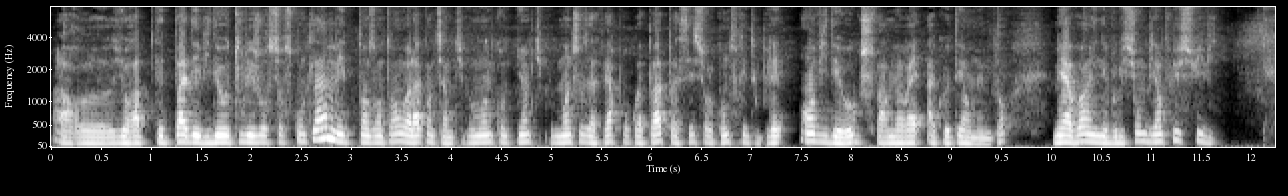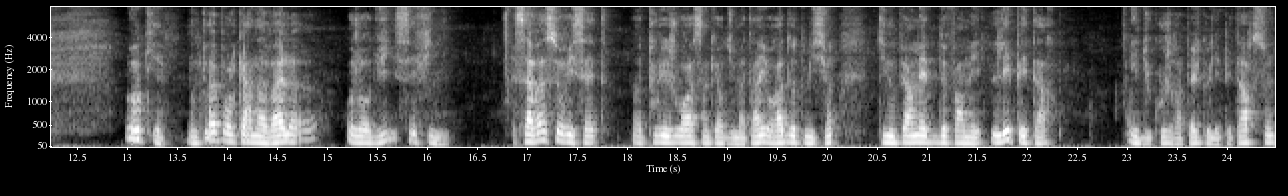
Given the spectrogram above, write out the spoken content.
Alors, euh, il y aura peut-être pas des vidéos tous les jours sur ce compte-là, mais de temps en temps, voilà, quand il y a un petit peu moins de contenu, un petit peu moins de choses à faire, pourquoi pas passer sur le compte free-to-play en vidéo que je farmerai à côté en même temps, mais avoir une évolution bien plus suivie. Ok, donc là pour le carnaval, aujourd'hui c'est fini. Ça va se reset euh, tous les jours à 5h du matin, il y aura d'autres missions qui nous permettent de farmer les pétards. Et du coup, je rappelle que les pétards sont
